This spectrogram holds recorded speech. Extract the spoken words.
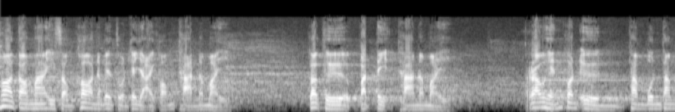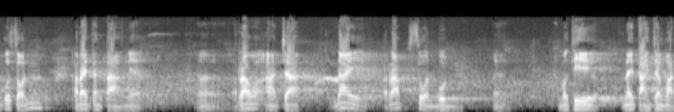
ข้อต่อมาอีกสองข้อนั้นเป็นส่วนขยายของฐานน้ำใหม่ก็คือปฏิทานามัย เราเห็นคนอื่นทำบุญทำกุศลอะไรต่าง ๆ เนี่ย เราอาจจะได้รับส่วนบุญ บางทีในต่างจังหวัด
